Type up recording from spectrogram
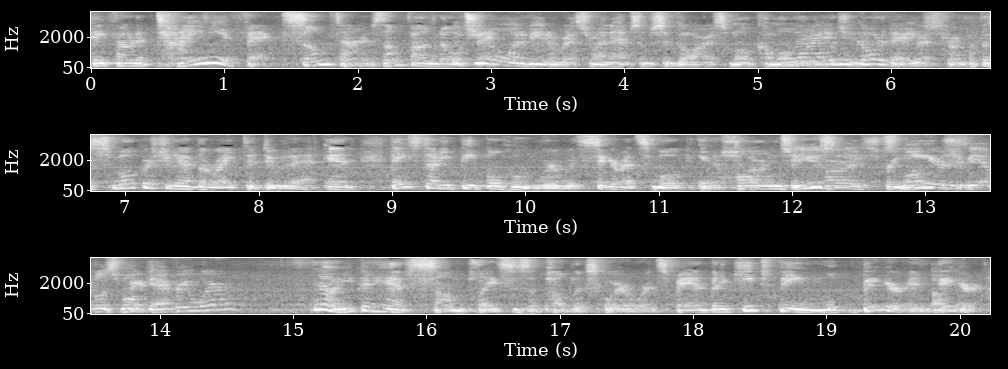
they found a tiny effect sometimes. Some found no But effect. you don't want to be in a restaurant and have some cigar smoke come Well, over then I wouldn't go to that restaurant, but the smokers should have the right to do that. And they study people who were with cigarette smoke in homes, So you in say for smokers years. should be able to smoke everywhere? No, you can have some places, a public square where it's banned, but it keeps being bigger and bigger outdoors.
